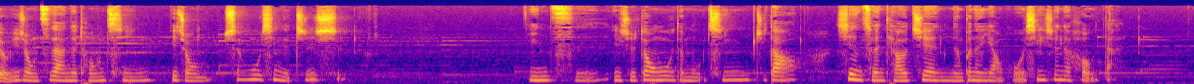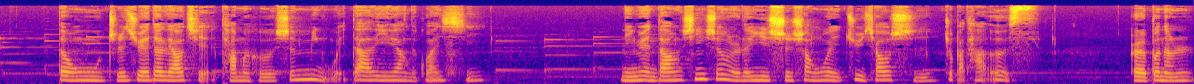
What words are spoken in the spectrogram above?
有一种自然的同情，一种生物性的知识。因此，一只动物的母亲知道现存条件能不能养活新生的后代。动物直觉地了解它们和生命伟大力量的关系。宁愿当新生儿的意识尚未聚焦时就把它饿死，而不能，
